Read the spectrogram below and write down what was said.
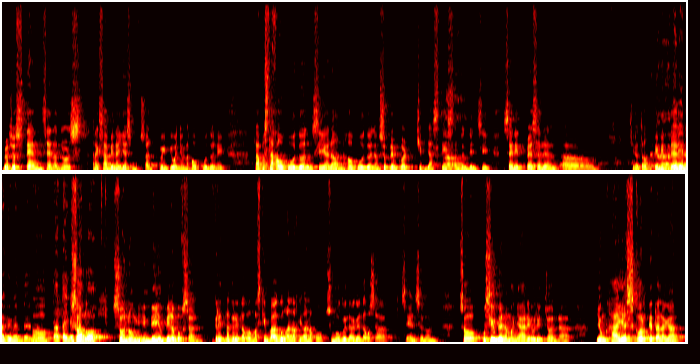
versus 10 senators ang nagsabi na yes buksan. 21 yung nakaupo doon eh. Tapos nakaupo doon si ano, nakaupo doon ang Supreme Court Chief Justice, Ah. nandun din si Senate President uh, sino to? Ah, Pimentel. Aquilino Pimentel. Oo. Tatay ni So, Coco. nung, so nung hindi yung pinabuksan, galit na galit ako. Maski bagong anak yung anak ko, sumugod agad ako sa, sa EDSA noon. So, posible na mangyari ulit yun na yung highest korte talaga,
